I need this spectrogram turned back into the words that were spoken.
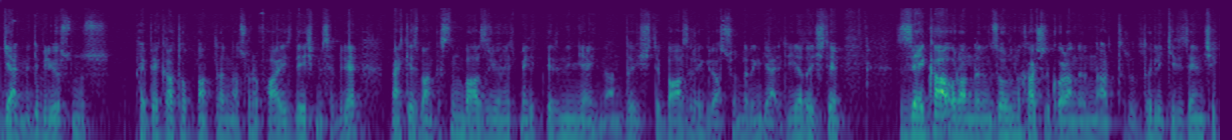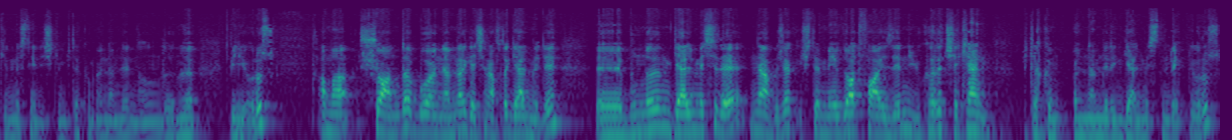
gelmedi biliyorsunuz. PPK toplantılarından sonra faiz değişmese bile Merkez Bankası'nın bazı yönetmeliklerinin yayınlandığı, işte bazı regülasyonların geldiği ya da işte ZK oranlarının, zorunlu karşılık oranlarının artırıldığı, likiditenin çekilmesine ilişkin bir takım önlemlerin alındığını biliyoruz. Ama şu anda bu önlemler geçen hafta gelmedi. Ee, bunların gelmesi de ne yapacak? İşte mevduat faizlerini yukarı çeken bir takım önlemlerin gelmesini bekliyoruz.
